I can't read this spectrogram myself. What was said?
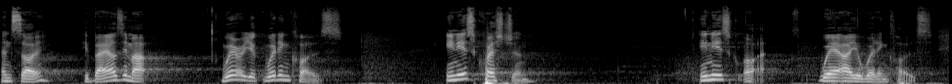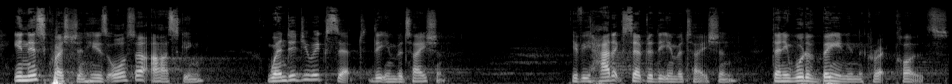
And so he bails him up Where are your wedding clothes? In his question, in his, uh, where are your wedding clothes? In this question, he is also asking when did you accept the invitation? If he had accepted the invitation, then he would have been in the correct clothes.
